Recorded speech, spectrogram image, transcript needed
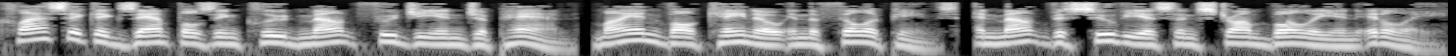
Classic examples include Mount Fuji in Japan, Mayon Volcano in the Philippines, and Mount Vesuvius and Stromboli in Italy.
